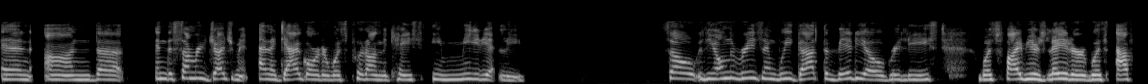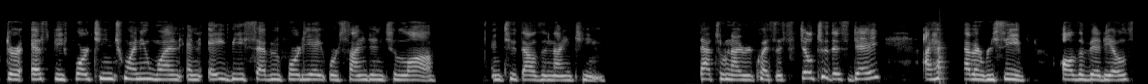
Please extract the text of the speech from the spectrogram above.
and on the in the summary judgment and a gag order was put on the case immediately so the only reason we got the video released was five years later was after SB 1421 and AB 748 were signed into law in 2019. That's when I requested. Still to this day, I haven't received all the videos,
